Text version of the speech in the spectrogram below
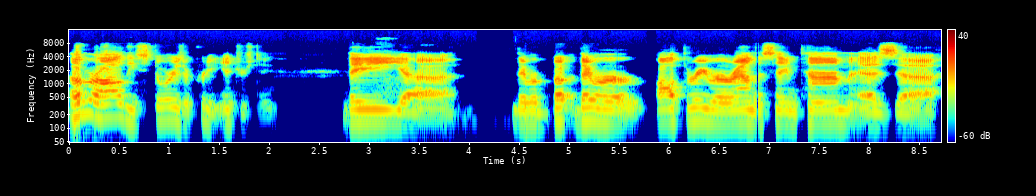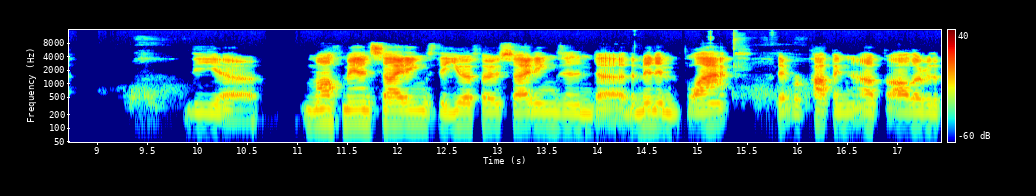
Overall, these stories are pretty interesting. They uh, they were bo- they were all three were around the same time as uh, the uh, Mothman sightings, the UFO sightings, and uh, the Men in Black that were popping up all over the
